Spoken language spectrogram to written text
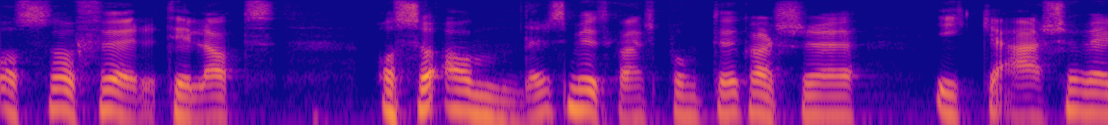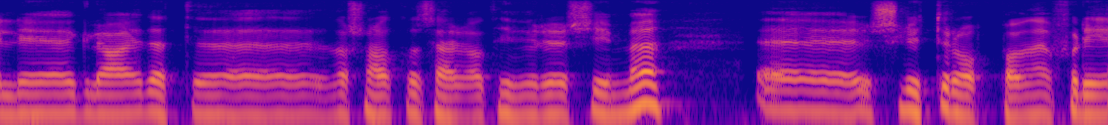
også føre til at også andre som i utgangspunktet kanskje ikke er så veldig glad i dette nasjonalkonservative regimet, eh, slutter opp om det fordi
